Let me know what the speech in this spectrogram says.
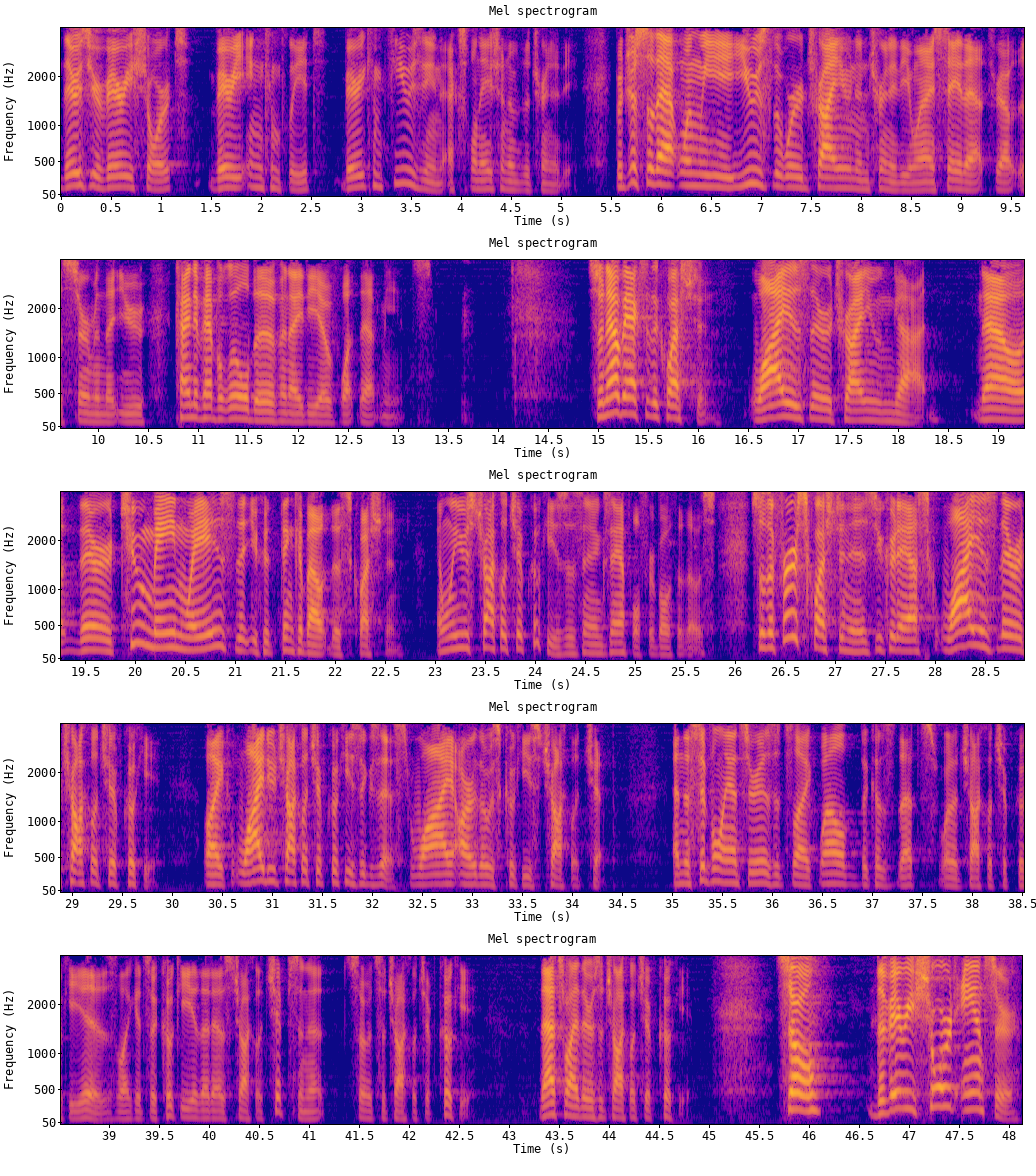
there's your very short, very incomplete, very confusing explanation of the Trinity. But just so that when we use the word triune and Trinity, when I say that throughout this sermon, that you kind of have a little bit of an idea of what that means. So now back to the question why is there a triune God? Now, there are two main ways that you could think about this question. And we'll use chocolate chip cookies as an example for both of those. So the first question is you could ask, why is there a chocolate chip cookie? Like, why do chocolate chip cookies exist? Why are those cookies chocolate chip? And the simple answer is it's like, well, because that's what a chocolate chip cookie is. Like, it's a cookie that has chocolate chips in it, so it's a chocolate chip cookie. That's why there's a chocolate chip cookie. So, the very short answer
